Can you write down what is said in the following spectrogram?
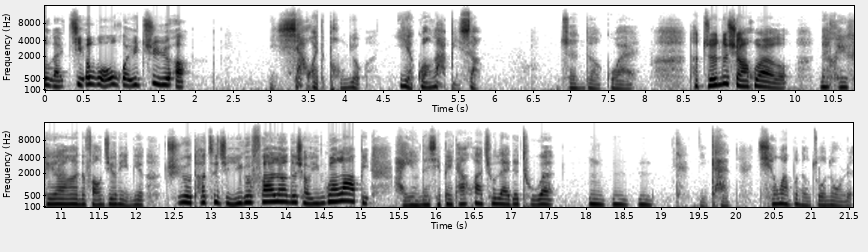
来接我回去啊？你吓坏的朋友，夜光蜡笔上，真的乖，他真的吓坏了。那黑黑暗暗的房间里面，只有他自己一个发亮的小荧光蜡笔，还有那些被他画出来的图案。嗯嗯嗯，你看，千万不能捉弄人，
